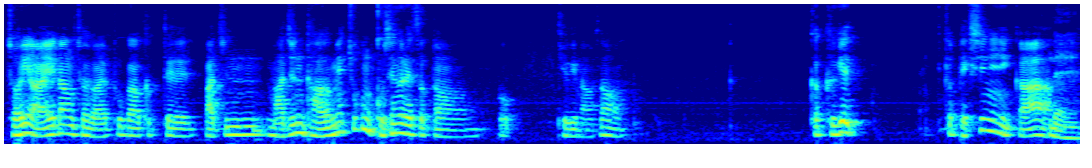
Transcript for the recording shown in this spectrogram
저희 아이랑 저희 와이프가 그때 맞은 맞은 다음에 조금 고생을 했었던 거 기억이 나서 그러니까 그게 그 백신이니까 네.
